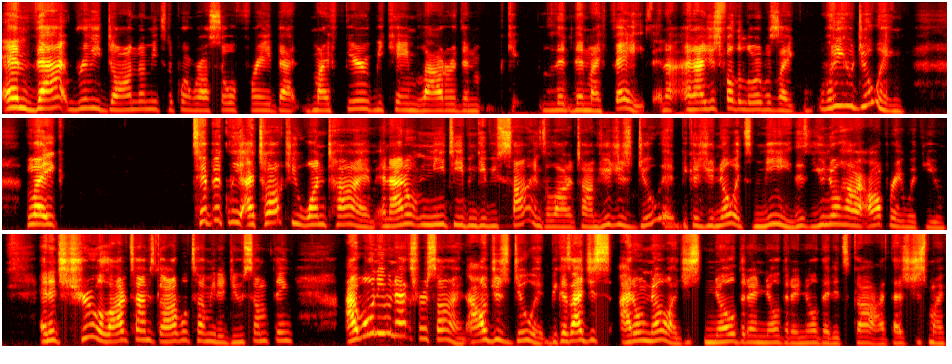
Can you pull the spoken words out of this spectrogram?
And that really dawned on me to the point where I was so afraid that my fear became louder than than, than my faith. And I, and I just felt the Lord was like, "What are you doing?" Like typically I talk to you one time and I don't need to even give you signs a lot of times. You just do it because you know it's me. This you know how I operate with you. And it's true. A lot of times God will tell me to do something. I won't even ask for a sign. I'll just do it because I just I don't know. I just know that I know that I know that it's God. That's just my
